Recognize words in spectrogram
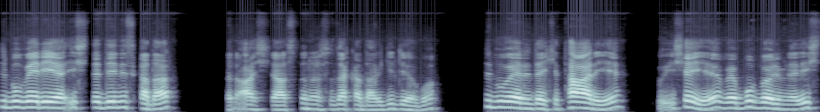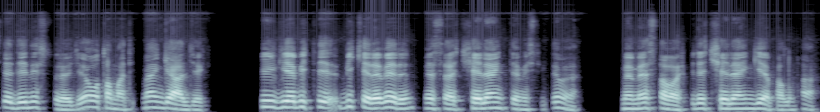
siz bu veriye istediğiniz kadar böyle aşağı sınırsıza kadar gidiyor bu. Siz bu verideki tarihi, bu şeyi ve bu bölümleri istediğiniz sürece otomatikmen gelecek. Bilgiye bir, bir kere verin. Mesela çelenk demiştik değil mi? Mehmet Savaş. Bir de çelengi yapalım. Ha.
